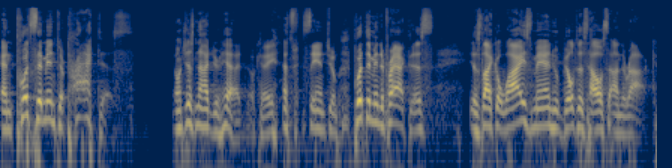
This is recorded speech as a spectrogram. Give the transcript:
and puts them into practice, don't just nod your head, okay? That's what I'm saying to him. Put them into practice is like a wise man who built his house on the rock.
